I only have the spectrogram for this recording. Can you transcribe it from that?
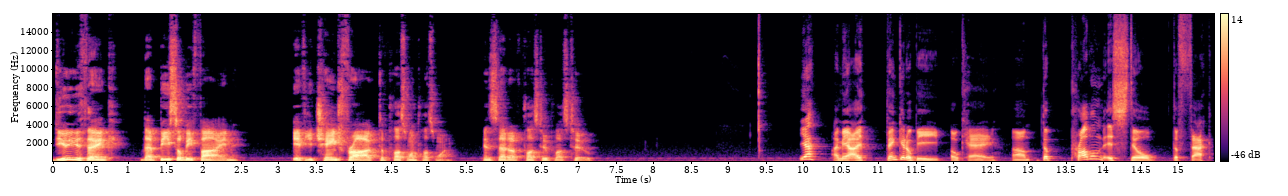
Do you think that beast will be fine if you change frog to plus one plus one instead of plus two plus two? Yeah, I mean, I think it'll be okay. Um, the problem is still the fact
